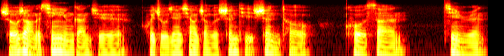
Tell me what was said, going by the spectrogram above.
手掌的轻盈感觉会逐渐向整个身体渗透、扩散、浸润。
